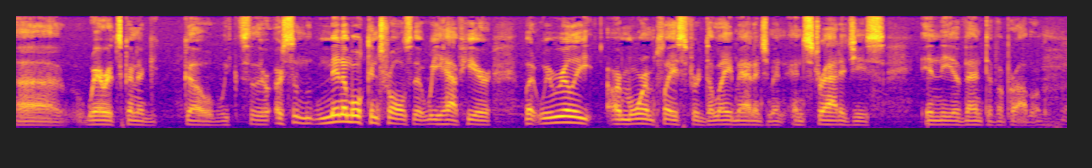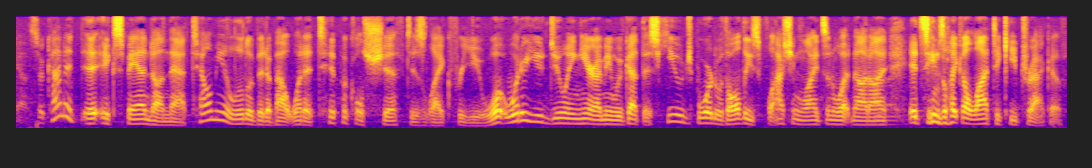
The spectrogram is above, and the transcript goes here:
uh, where it's going to go. We, so there are some minimal controls that we have here, but we really are more in place for delay management and strategies in the event of a problem. Yeah, so kind of uh, expand on that. Tell me a little bit about what a typical shift is like for you. What what are you doing here? I mean, we've got this huge board with all these flashing lights and whatnot on. It seems like a lot to keep track of.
